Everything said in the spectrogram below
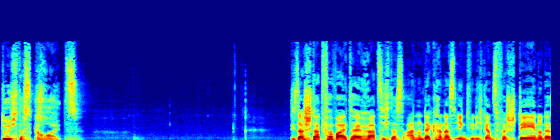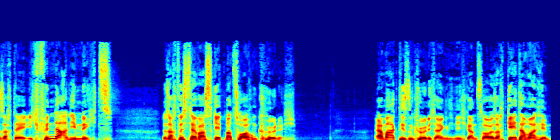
durch das Kreuz. Dieser Stadtverwalter, er hört sich das an und er kann das irgendwie nicht ganz verstehen und er sagt, ey, ich finde an ihm nichts. Er sagt, wisst ihr was, geht mal zu eurem König. Er mag diesen König eigentlich nicht ganz so, aber er sagt, geht da mal hin.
